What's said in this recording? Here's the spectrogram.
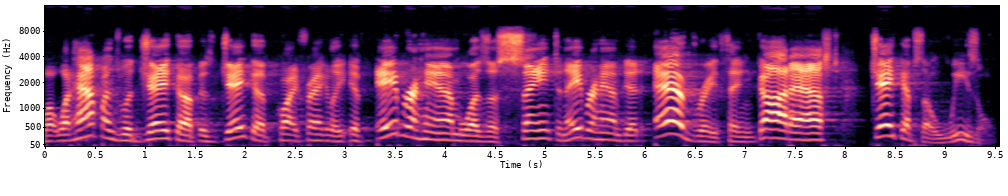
But what happens with Jacob is Jacob, quite frankly, if Abraham was a saint and Abraham did everything God asked, Jacob's a weasel.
